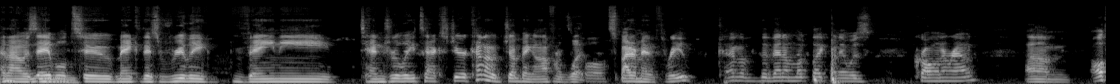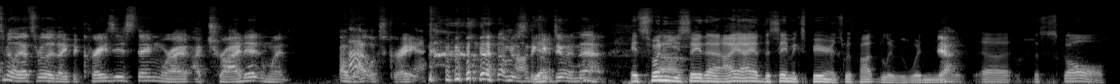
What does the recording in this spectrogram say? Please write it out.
and I was able Mm. to make this really veiny, tendrily texture, kind of jumping off of what cool. Spider-Man Three kind of the Venom looked like when it was crawling around. Um, ultimately, that's really like the craziest thing where I, I tried it and went, "Oh, that Ah, looks great." yeah. I'm just gonna Yeah. keep doing that. It's funny Um, you say that. I, I have the same experience with hot glue when Yeah. uh, the skull.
